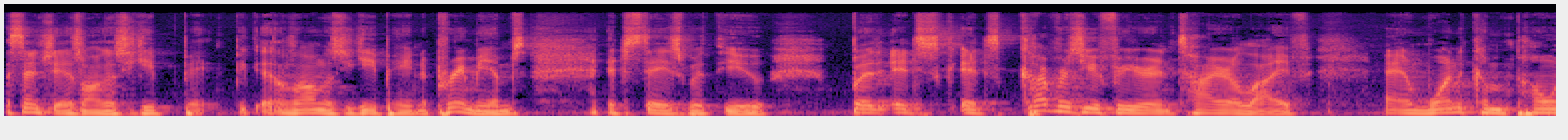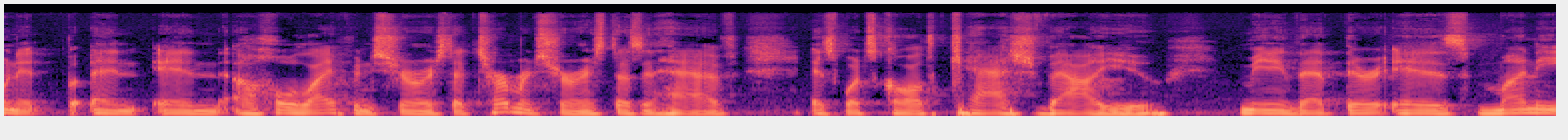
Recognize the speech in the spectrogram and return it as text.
essentially as long as you keep as long as you keep paying the premiums it stays with you. But it's it covers you for your entire life. And one component in in a whole life insurance that term insurance doesn't have is what's called cash value meaning that there is money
